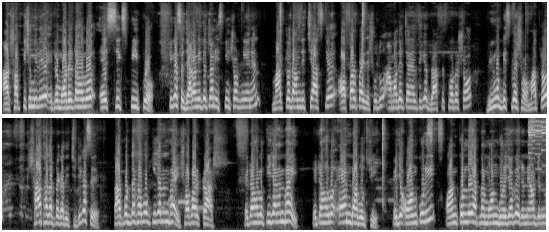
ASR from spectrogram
আর সবকিছু মিলিয়ে এটার মডেলটা হলো এস সিক্স পি প্রো ঠিক আছে? যারা নিতে চান স্ক্রিনশট নিয়ে নেন। মাত্র দাম দিচ্ছি আজকে অফার প্রাইসে শুধু আমাদের চ্যানেল থেকে ব্রাসেস মোটর সহ রিমোট ডিসপ্লে সহ, মাত্র সাত হাজার টাকা দিচ্ছি, ঠিক আছে? তারপর দেখাবো কি জানেন ভাই? সবার ক্রাশ এটা হলো কি জানেন ভাই? এটা হলো এম ডাবল থ্রি এই যে অন করি অন করলে আপনার মন ভরে যাবে এটা নেওয়ার জন্য।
